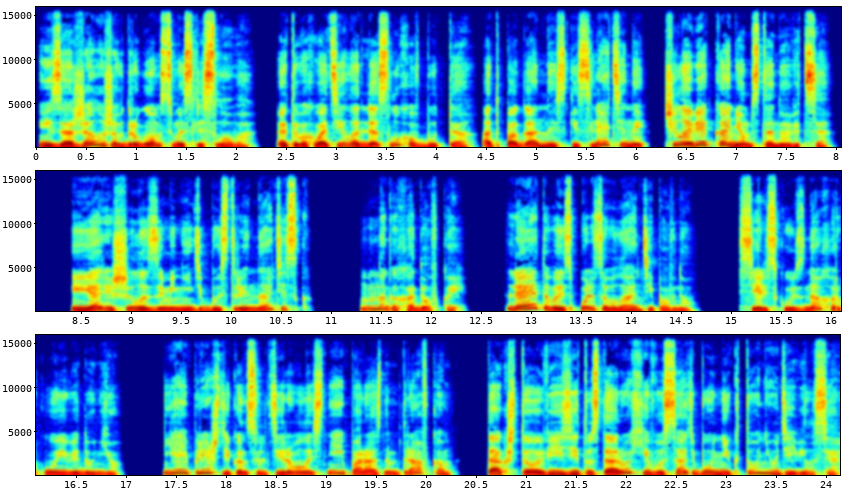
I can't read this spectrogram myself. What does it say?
И заржал уже в другом смысле слова. Этого хватило для слухов, будто от поганой скислятины человек конем становится. И я решила заменить быстрый натиск многоходовкой. Для этого использовала Антиповну, сельскую знахарку и ведунью. Я и прежде консультировалась с ней по разным травкам, так что визиту старухи в усадьбу никто не удивился.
